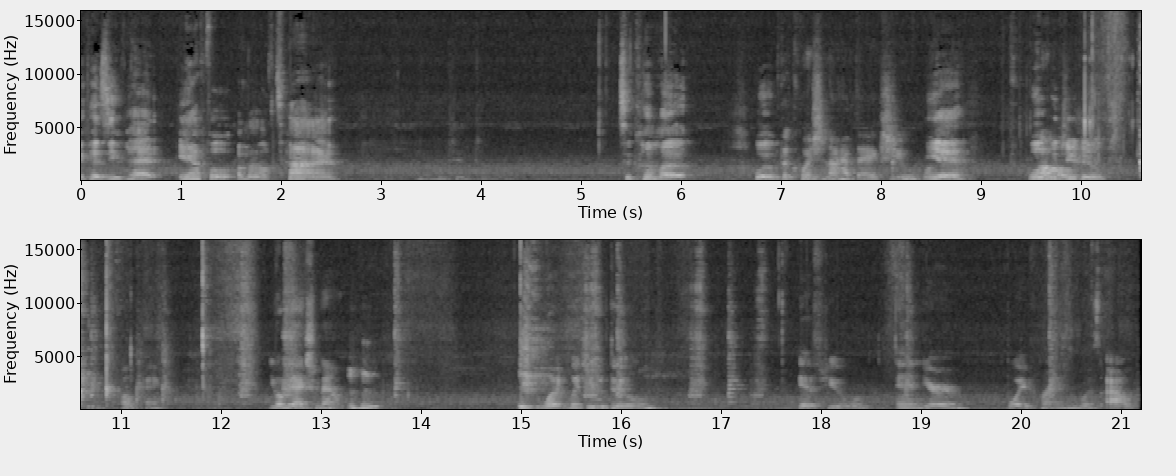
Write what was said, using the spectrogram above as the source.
because you've had ample amount of time to come up with The question I have to ask you. what- yeah what would you Oh. do Okay. You want me to ask you now? mm-hmm. What would you do if you and your boyfriend was out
